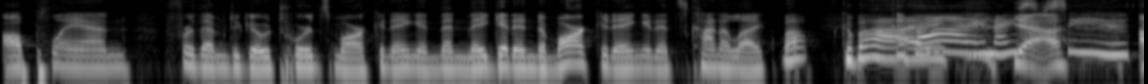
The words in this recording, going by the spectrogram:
I'll plan for them to go towards marketing and then they get into marketing and it's kind of like, well, goodbye. Goodbye. Nice to see you. Thank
